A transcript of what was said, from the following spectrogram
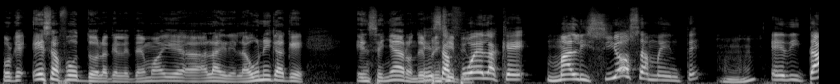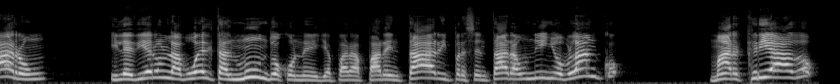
Porque esa foto, la que le tenemos ahí al aire, la única que enseñaron del Esa principio. fue la que maliciosamente editaron y le dieron la vuelta al mundo con ella para aparentar y presentar a un niño blanco, malcriado,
